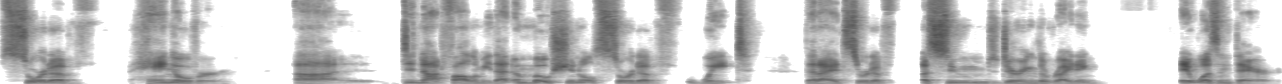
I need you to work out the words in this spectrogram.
sort of hangover uh, did not follow me. That emotional sort of weight that I had sort of assumed during the writing, it wasn't there.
